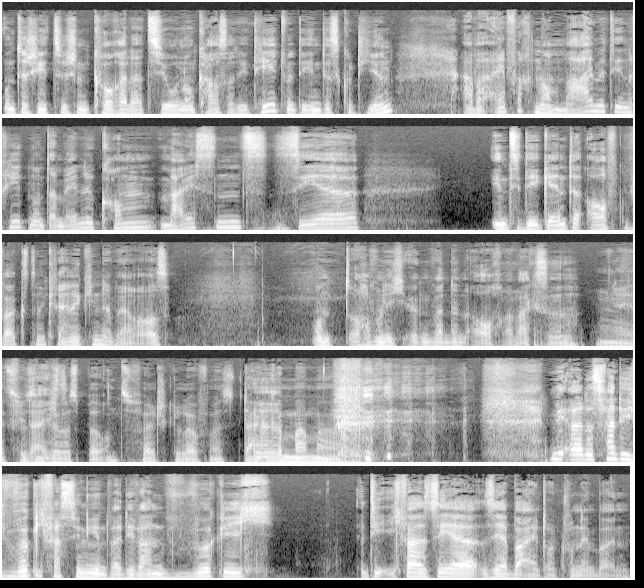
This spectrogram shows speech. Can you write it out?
Unterschied zwischen Korrelation und Kausalität mit denen diskutieren, aber einfach normal mit denen reden und am Ende kommen meistens sehr intelligente, aufgewachsene kleine Kinder bei raus. Und hoffentlich irgendwann dann auch Erwachsene. Ja, jetzt wissen Vielleicht. wir, was bei uns falsch gelaufen ist. Danke, Ja. Mama. Nee, aber das fand ich wirklich faszinierend, weil die waren wirklich, die, ich war sehr, sehr beeindruckt von den beiden.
